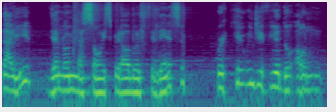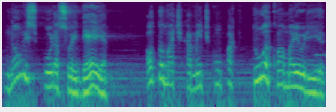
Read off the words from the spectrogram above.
daí denominação espiral do silêncio, porque o indivíduo, ao não expor a sua ideia, automaticamente compactua com a maioria,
